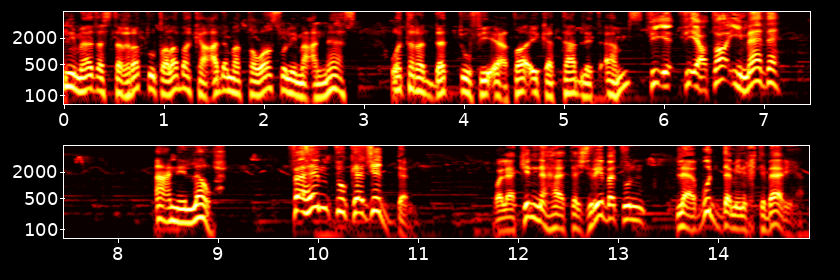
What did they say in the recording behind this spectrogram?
لماذا استغربت طلبك عدم التواصل مع الناس وترددت في إعطائك التابلت أمس؟ في, في إعطاء ماذا؟ أعني اللوح. فهمتك جدا ولكنها تجربة لا بد من اختبارها.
